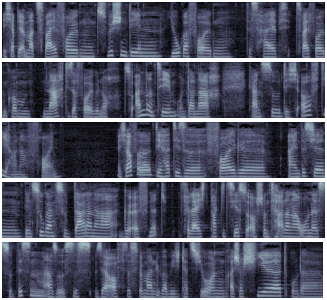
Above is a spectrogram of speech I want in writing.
Ich habe ja immer zwei Folgen zwischen den Yoga-Folgen Deshalb zwei Folgen kommen nach dieser Folge noch zu anderen Themen und danach kannst du dich auf Diana freuen. Ich hoffe, dir hat diese Folge ein bisschen den Zugang zu Dharana geöffnet. Vielleicht praktizierst du auch schon Dharana, ohne es zu wissen. Also es ist sehr oft, dass wenn man über Meditation recherchiert oder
